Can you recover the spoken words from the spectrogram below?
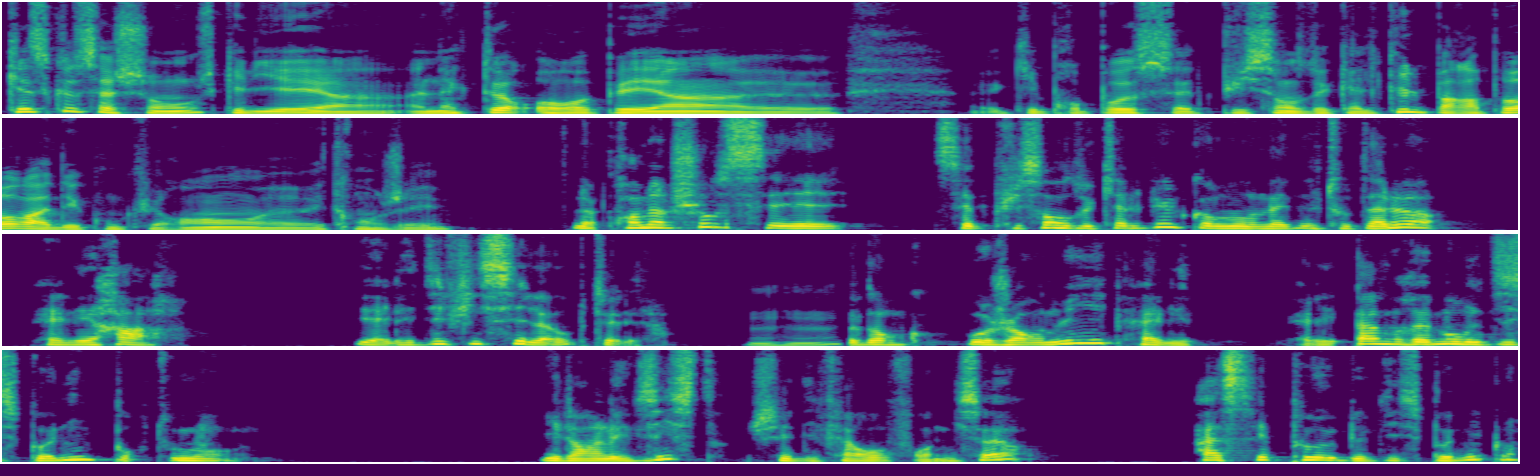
Qu'est-ce que ça change qu'il y ait un, acteur européen euh, qui propose cette puissance de calcul par rapport à des concurrents euh, étrangers? La première chose, c'est cette puissance de calcul, comme on l'a dit tout à l'heure, elle est rare et elle est difficile à obtenir. Mm-hmm. Donc aujourd'hui, elle n'est elle est pas vraiment disponible pour tout le monde. Il en existe chez différents fournisseurs, assez peu de disponibles,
